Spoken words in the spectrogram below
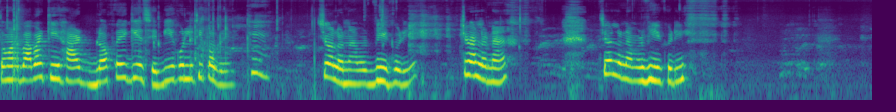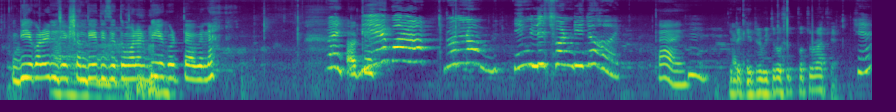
তোমার বাবার কি হার্ট ব্লক হয়ে গিয়েছে? বিয়ে করলে ঠিক হবে? হ্যাঁ। চলো না আবার বিয়ে করি। চলো না। চলো না আবার বিয়ে করি। বিয়ে করার ইনজেকশন দিয়ে দিছে তোমার আর বিয়ে করতে হবে না। ওকে হয়। তাই? এটা কি এটার ভিতরে ওষুধপত্র রাখে? হ্যাঁ।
